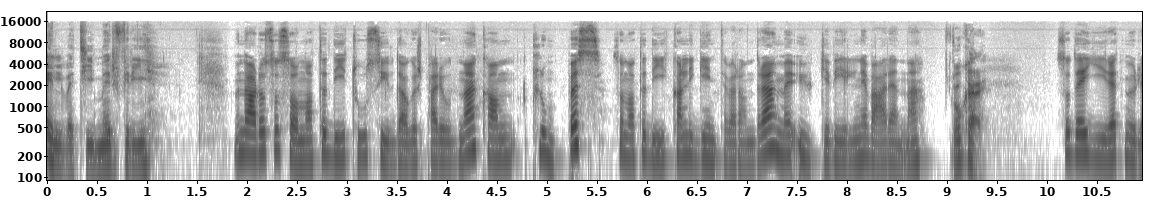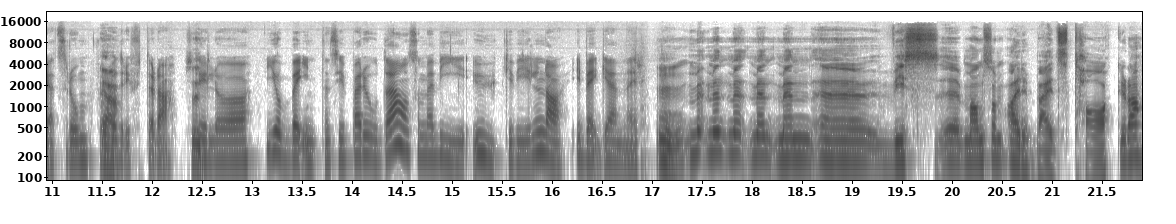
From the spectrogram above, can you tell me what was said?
elleve timer fri. Men da er det også sånn at de to syvdagersperiodene kan klumpes, sånn at de kan ligge inntil hverandre med ukehvilen i hver ende. Ok. Så det gir et mulighetsrom for Ja. bedrifter da, Så- til å jobbe intensiv periode, og så med vi- ukehvilen da, i begge ender. Mm, men men, men, men, eh, hvis eh, man som arbeidstaker da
